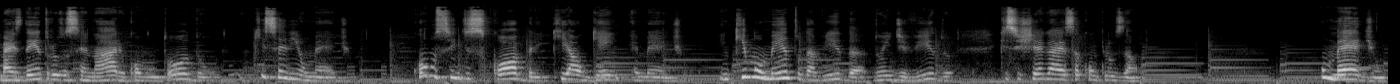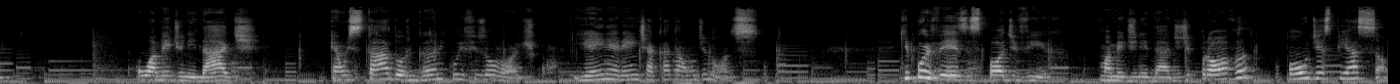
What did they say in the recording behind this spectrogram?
mas dentro do cenário como um todo, o que seria um médium? Como se descobre que alguém é médium? Em que momento da vida do indivíduo que se chega a essa conclusão? O médium ou a mediunidade é um estado orgânico e fisiológico e é inerente a cada um de nós, que por vezes pode vir uma mediunidade de prova ou de expiação.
